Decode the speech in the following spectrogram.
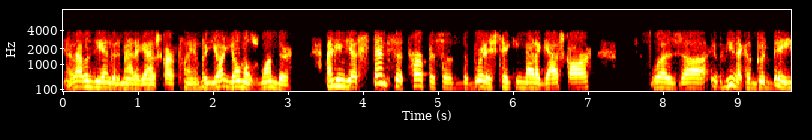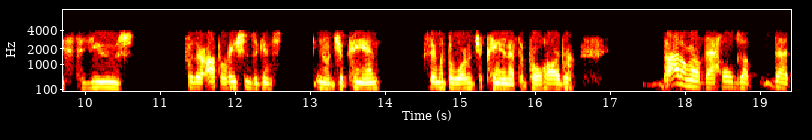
you know that was the end of the Madagascar plan. But you you almost wonder. I mean, the ostensive purpose of the British taking Madagascar was uh, it would be like a good base to use for their operations against you know Japan because they went to war with Japan after Pearl Harbor. But I don't know if that holds up. That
